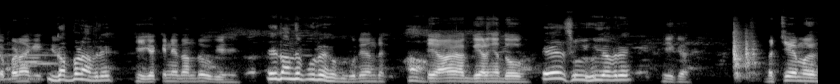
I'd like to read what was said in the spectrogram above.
ਗੱਬਣਾ ਕੀ ਗੱਬਣਾ ਵੀਰੇ। ਠੀਕ ਹੈ ਕਿੰਨੇ ਦੰਦ ਹੋਊਗੇ ਇਹ? ਇਹ ਦੰਦ ਪੂਰੇ ਹੋ ਗਏ। ਪੂਰੇ ਦੰਦ। ਤੇ ਆ ਅੱਗੇ ਵਾਲੀਆਂ ਦੋ? ਇਹ ਸੂਈ ਹੋਈ ਆ ਵੀਰੇ। ਠੀਕ ਹੈ। ਬੱਚੇ ਆ ਮਗਰ?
